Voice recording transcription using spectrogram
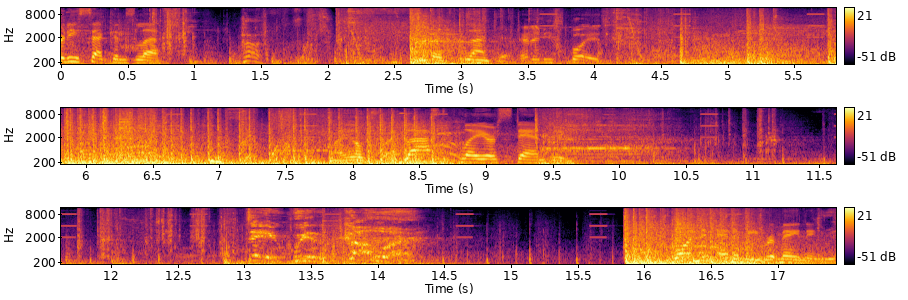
30 seconds left. Planted. Enemy spotted. My ult ready. Last player standing. They will cover! One enemy remaining.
